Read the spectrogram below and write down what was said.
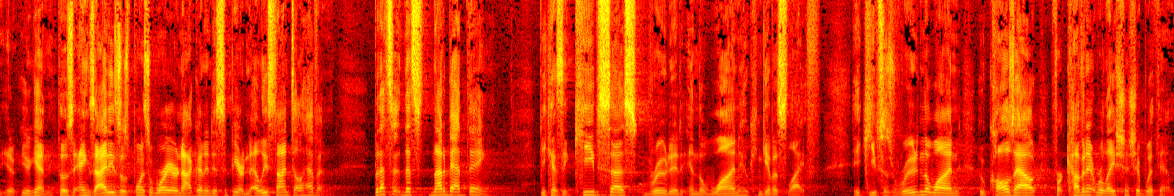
You know, again, those anxieties, those points of worry are not going to disappear, at least not until heaven. But that's, a, that's not a bad thing because it keeps us rooted in the one who can give us life. It keeps us rooted in the one who calls out for covenant relationship with him.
